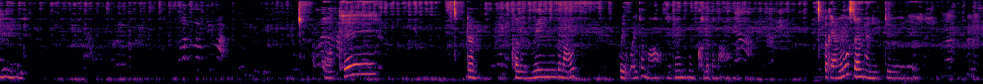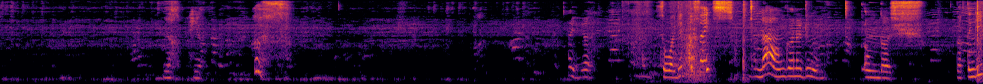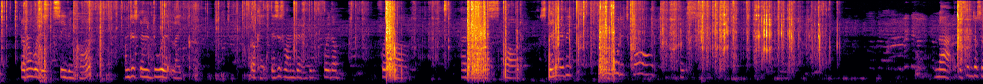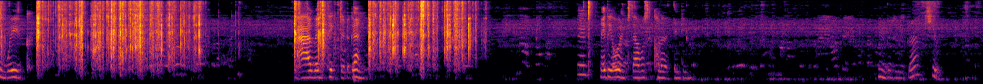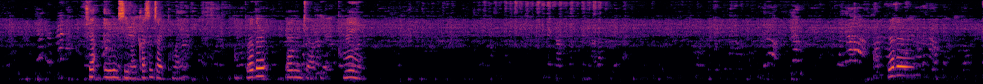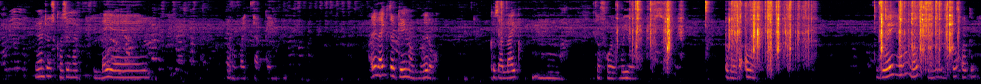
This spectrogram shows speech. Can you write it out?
Okay. Done. Coloring the mouth. Wait, why the mouth? I didn't even color the mouth. Okay, I'm almost done. I need to do this. Ugh, here. Hey, yeah. So I did the face. And now I'm gonna do um the the thingy. I don't know what it's even called. I'm just gonna do it like okay. This is what I'm gonna do for the for the I don't know what it's called skin maybe. I don't know what it's called. Nah, this one doesn't work. I red picked it again. Hmm, maybe orange. That was the color of thinking. Hmm, this is very cute. Can't even see my cousins are playing. My brother and job here playing. Brother and his cousin are playing. I don't like that game. I like the game a little because I like mm, the four wheels. Okay, the other gray. I don't like gray. It's so ugly.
